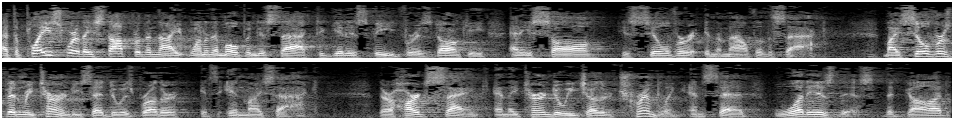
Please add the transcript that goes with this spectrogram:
At the place where they stopped for the night, one of them opened his sack to get his feed for his donkey, and he saw his silver in the mouth of the sack. My silver's been returned, he said to his brother. It's in my sack. Their hearts sank and they turned to each other trembling and said, what is this that God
